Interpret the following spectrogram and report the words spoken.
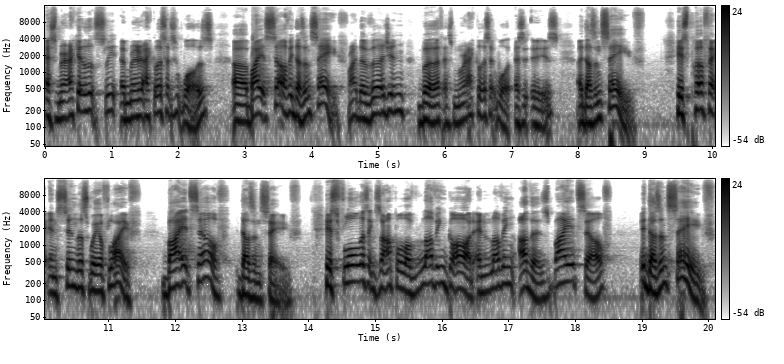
as miraculously, uh, miraculous as it was, uh, by itself, it doesn't save, right? The virgin birth, as miraculous as it is, uh, doesn't save. His perfect and sinless way of life by itself doesn't save. His flawless example of loving God and loving others by itself, it doesn't save.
